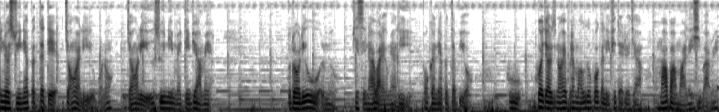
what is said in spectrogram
industry နဲ့ပတ်သက်တဲ့အကြောင်းအရာလေးတွေပေါ့နော်အကြောင်းအရာလေးကိုဆွေးနွေးမယ်တင်ပြမယ်တော်တော်လေးကိုအဲ့လိုမျိုးပြင်ဆင်ထားပါတယ်ခင်ဗျာဒီ pocket နဲ့ပတ်သက်ပြီးတော့ခုခုကကြတော့ကျွန်တော်ရဲ့ပထမဦးဆုံး pocket လေးဖြစ်တဲ့အတွက်ကြောင့်အမားပါမှာလည်းရှိပါမယ်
